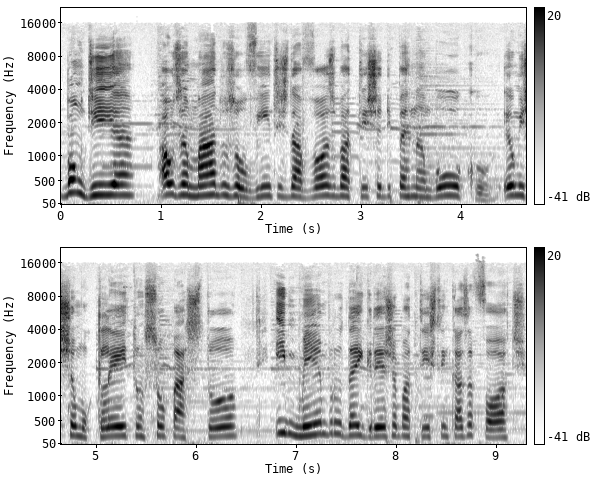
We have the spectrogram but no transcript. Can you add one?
Bom dia aos amados ouvintes da Voz Batista de Pernambuco. Eu me chamo Cleiton, sou pastor e membro da Igreja Batista em Casa Forte.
